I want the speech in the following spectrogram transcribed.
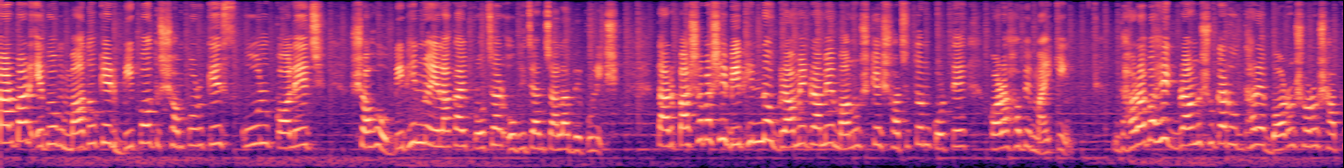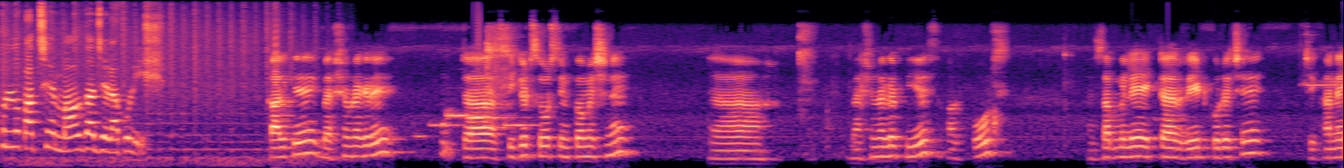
কারবার এবং মাদকের বিপদ সম্পর্কে স্কুল, কলেজ সহ বিভিন্ন এলাকায় প্রচার অভিযান চালাবে পুলিশ। তার পাশাপাশি বিভিন্ন গ্রামে গ্রামে মানুষকে সচেতন করতে করা হবে মাইকিং। ধারাবাহিক ব্রাউন সুগার উদ্ধারে বড় সড় সাফল্য পাচ্ছে মালদা জেলা পুলিশ। কালকে বৈষ্ণবনগরে একটা সিক্রেট সোর্স ইনফরমেশনে বৈষ্ণবনগর পিএস আর ফোর্স সব মিলে একটা রেড করেছে, যেখানে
